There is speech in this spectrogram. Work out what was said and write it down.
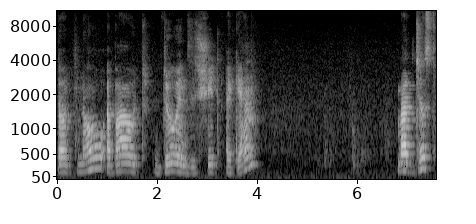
don't know about doing this shit again but just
